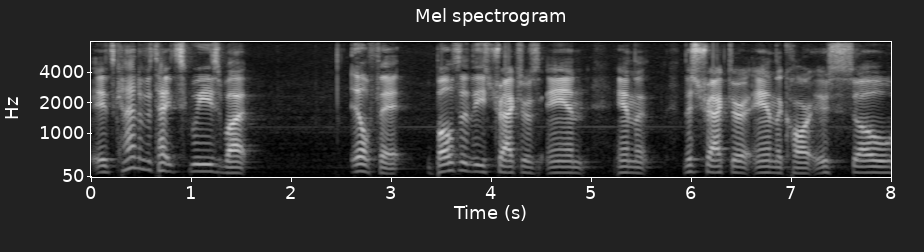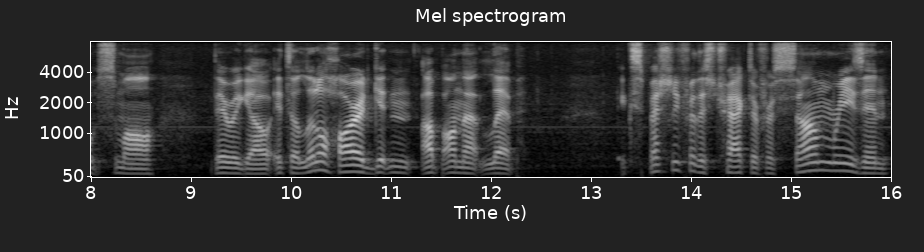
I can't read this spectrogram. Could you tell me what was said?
It's kind of a tight squeeze, but it'll fit. Both of these tractors and and the this tractor and the car is so small. There we go. It's a little hard getting up on that lip, especially for this tractor. For some reason,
